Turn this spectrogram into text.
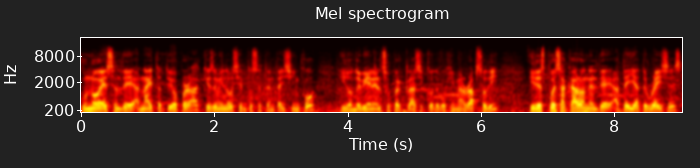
Uno es el de A Night at the Opera, que es de 1975 y donde viene el superclásico de Bohemian Rhapsody. Y después sacaron el de A Day at the Races,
